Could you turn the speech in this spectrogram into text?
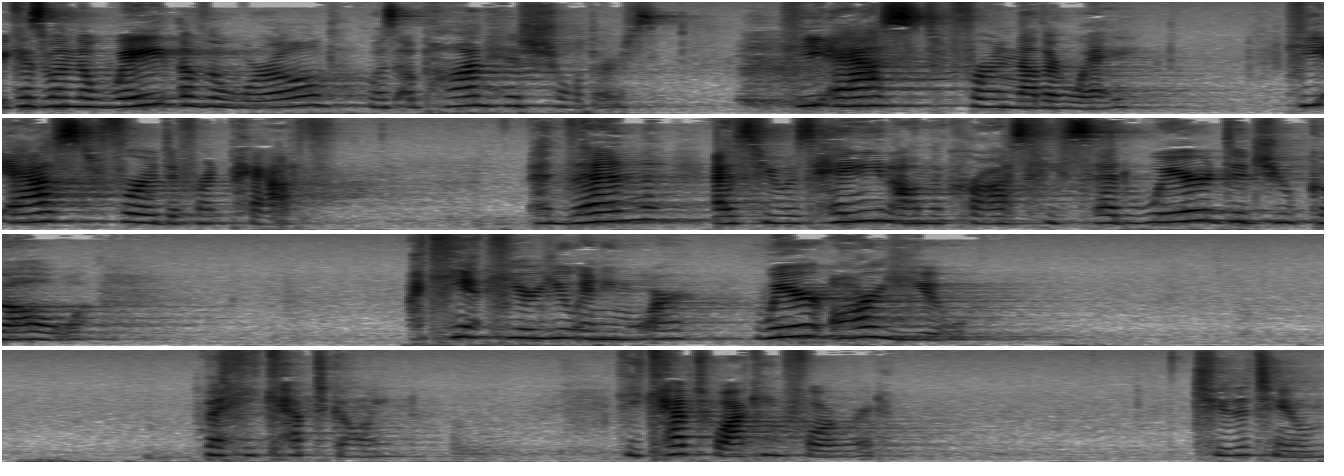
Because when the weight of the world was upon his shoulders, he asked for another way. He asked for a different path. And then, as he was hanging on the cross, he said, Where did you go? I can't hear you anymore. Where are you? But he kept going. He kept walking forward to the tomb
